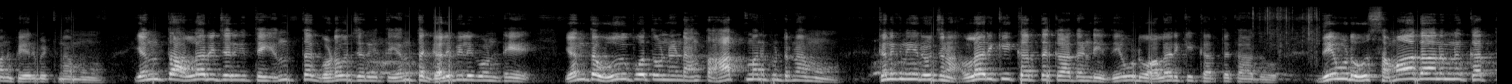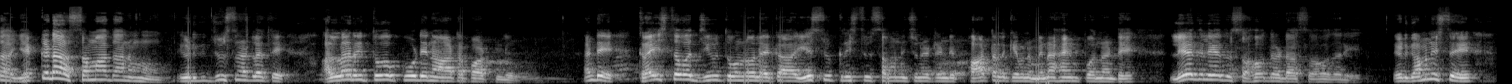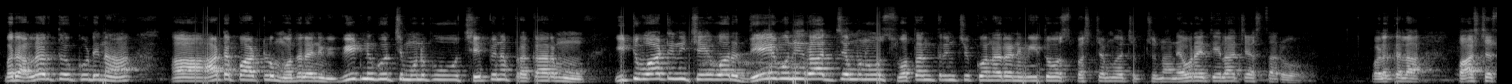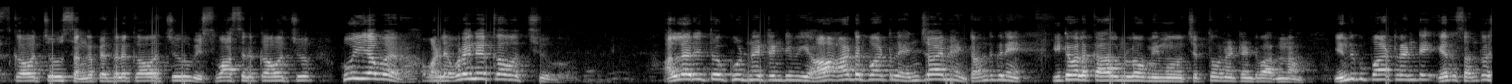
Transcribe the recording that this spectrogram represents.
అని పేరు పెట్టినాము. ఎంత అల్లరి జరిగితే ఎంత గొడవ జరిగితే ఎంత గలిబిలిగా ఉంటే ఎంత ఊగిపోతూ ఉండండి అంత ఆత్మ అనుకుంటున్నాము. కనుక నీ రోజున అల్లరికి కర్త కాదండి దేవుడు అల్లరికి కర్త కాదు. దేవుడు సమాధానమును కర్త. ఎక్కడ సమాధానము? ఇక్కడికి చూసినట్లయితే అల్లరితో కూడిన ఆటపాటలు. అంటే క్రైస్తవ జీవితంలో లేక యేసుక్రీస్తు సంబంధించినటువంటి పాటలకు ఏమైనా మినహాయింపు అంటే లేదు లేదు సహోదరుడా సహోదరి ఇక్కడ గమనిస్తే మరి అల్లరితో కూడిన ఆ ఆటపాట్లు మొదలైనవి. వీటిని గురించి మునుపు చెప్పిన ప్రకారము ఇటు వాటిని చేయవారు దేవుని రాజ్యమును స్వతంత్రించుకొనరని మీతో స్పష్టంగా చెప్తున్నాను. ఎవరైతే ఇలా చేస్తారో వాళ్ళకలా పాస్టర్స్ కావచ్చు సంఘ పెద్దలు కావచ్చు విశ్వాసులు కావచ్చు హూ ఎవర్ వాళ్ళు ఎవరైనా కావచ్చు అల్లరితో కూడినటువంటివి ఆ ఆటపాటల ఎంజాయ్మెంట్ అందుకనే ఇటీవల కాలంలో మేము చెప్తూ ఉన్నటువంటి వారు అన్నాం ఎందుకు పాటలు అంటే ఏదో సంతోషం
